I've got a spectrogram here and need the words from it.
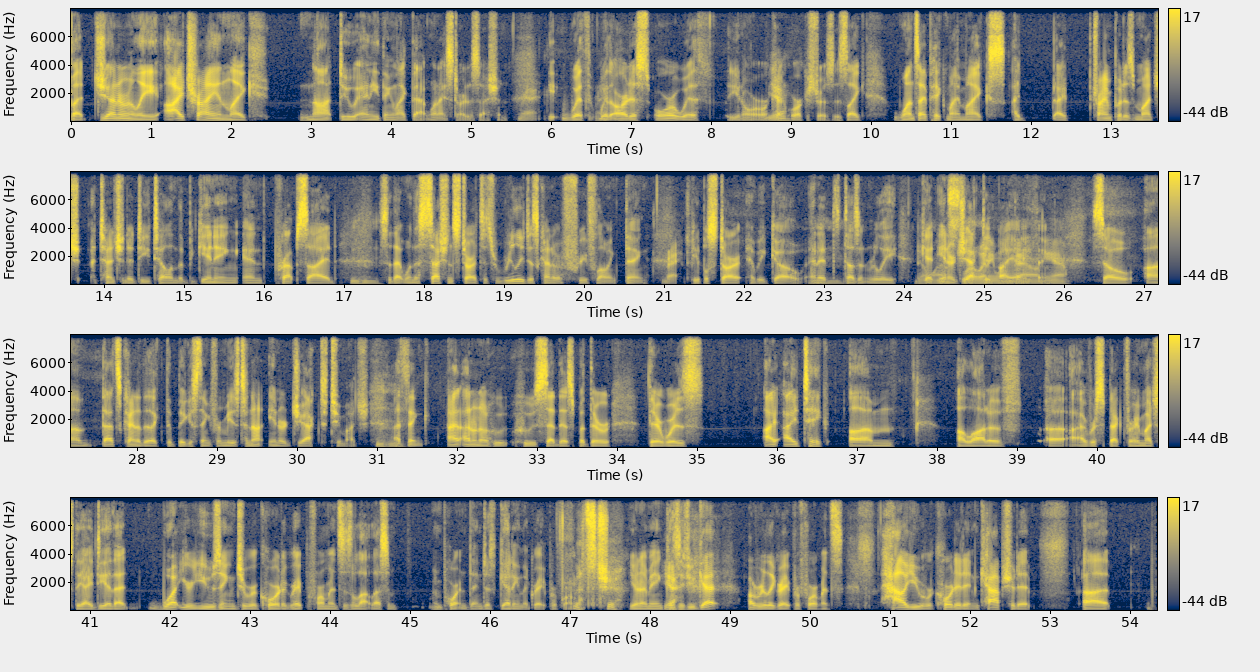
but generally i try and like not do anything like that when i start a session Right. it- with with artists or with you know orca- Yeah. orchestras it's like once i pick my mics i i try and put as much attention to detail in the beginning and prep side Mm-hmm. so that when the session starts it's really just kind of a free flowing thing Right. people start and we go and it doesn't really Mm-hmm. Get interjected by down, anything yeah. so um, that's kind of the, like the biggest thing for me is to not interject too much. Mm-hmm. I think I, I don't know who who said this, but there there was I I take um, a lot of uh, I respect very much the idea that what you're using to record a great performance is a lot less important than just getting the great performance. That's true. You know what I mean? Because Yeah. if you get a really great performance, how you recorded it and captured it uh,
